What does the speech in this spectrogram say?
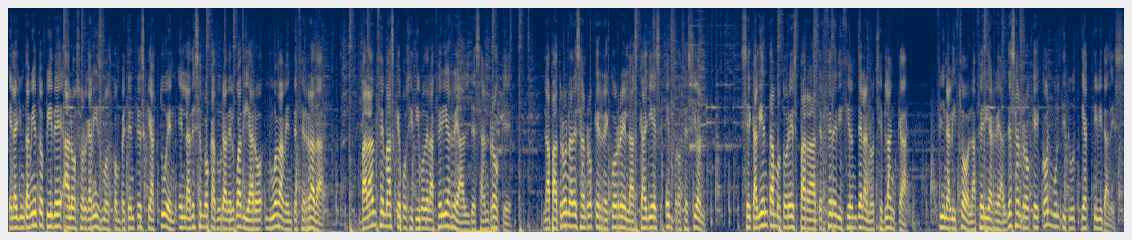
El ayuntamiento pide a los organismos competentes que actúen en la desembocadura del Guadiaro nuevamente cerrada. Balance más que positivo de la Feria Real de San Roque. La patrona de San Roque recorre las calles en procesión. Se calientan motores para la tercera edición de la Noche Blanca finalizó la Feria Real de San Roque con multitud de actividades.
